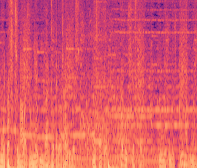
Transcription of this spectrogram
Nie powstrzymałaś mnie i bardzo tego żałujesz. Niestety, powódź się z tym. Nie i nie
